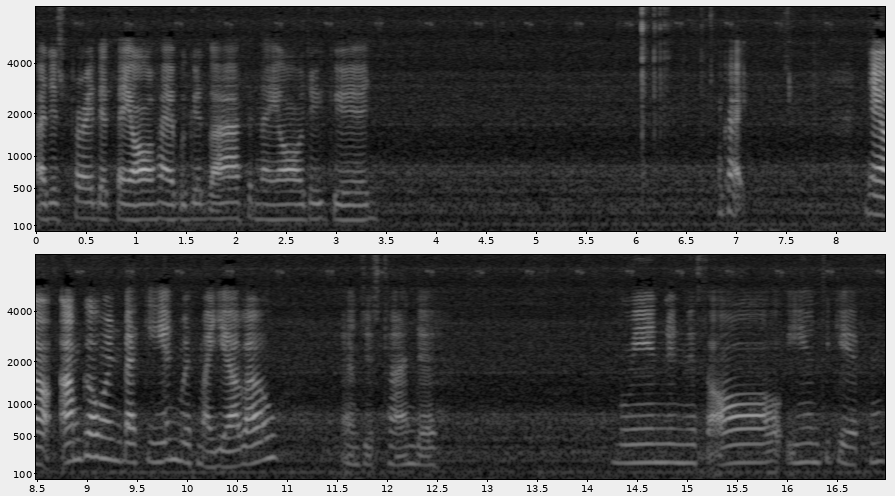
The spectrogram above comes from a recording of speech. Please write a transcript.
I just pray that they all have a good life and they all do good. Okay. Now, I'm going back in with my yellow and just kind of blending this all in together.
